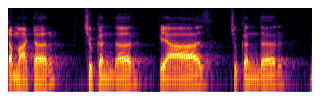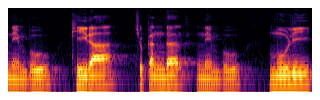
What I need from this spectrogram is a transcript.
ਟਮਾਟਰ ਚੁਕੰਦਰ ਪਿਆਜ਼ ਚੁਕੰਦਰ ਨਿੰਬੂ ਖੀਰਾ ਚੁਕੰਦਰ ਨਿੰਬੂ ਮੂਲੀ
